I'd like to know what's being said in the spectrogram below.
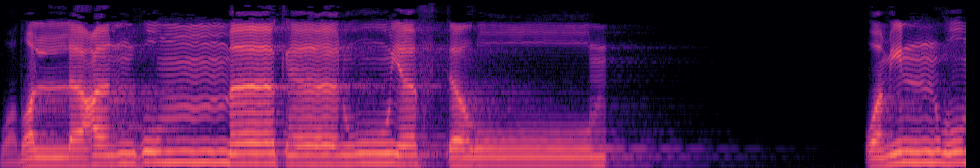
وَضَلَّ عَنْهُم مَّا كَانُوا يَفْتَرُونَ. وَمِنْهُم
